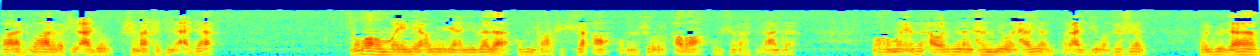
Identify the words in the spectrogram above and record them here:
وغلبة العدو وشماتة الأعداء. اللهم إني أعوذ من جهل البلاء ومن ضعف الشقاء ومن سوء القضاء ومن شماتة الأعداء. اللهم إني أعوذ من الهم والحزن والعجز والكسل والجذام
